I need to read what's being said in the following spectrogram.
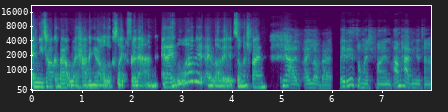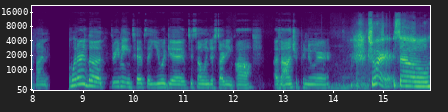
and we talk about what having it all looks like for them. And I love it. I love it. It's so much fun. Yeah, I love that. It is so much fun. I'm having a ton of fun. What are the three main tips that you would give to someone just starting off as an entrepreneur? Sure. So,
